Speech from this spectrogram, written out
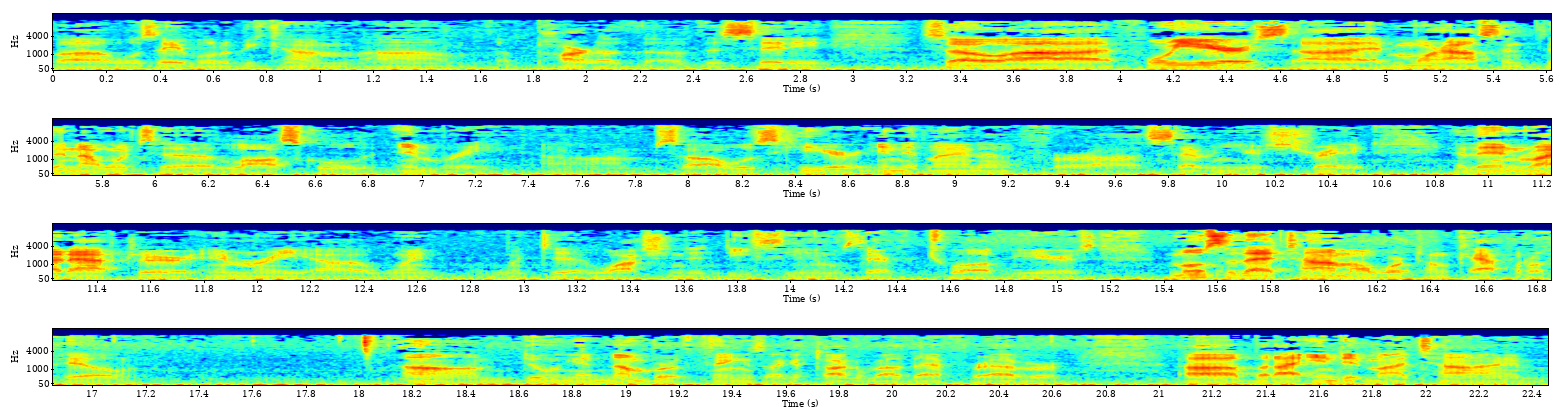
uh, was able to become um, a part of the, of the city. So uh, four years uh, at Morehouse, and then I went to law school at Emory. Um, so I was here in Atlanta for uh, seven years straight, and then right after Emory, uh, went went to Washington D.C. and was there for 12 years. Most of that time, I worked on Capitol Hill. Um, doing a number of things. I could talk about that forever. Uh, but I ended my time,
